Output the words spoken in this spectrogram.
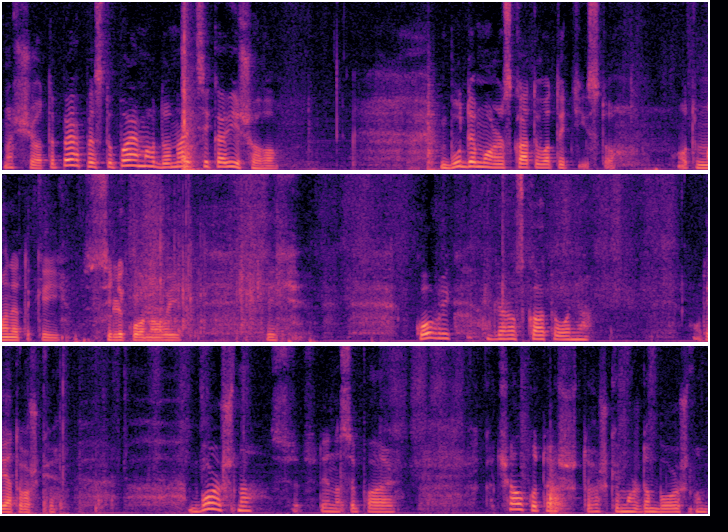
Ну що, тепер приступаємо до найцікавішого. Будемо розкатувати тісто. От у мене такий силіконовий такий коврик для розкатування. От я трошки борошна сюди насипаю. Качалку теж трошки можна борошном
